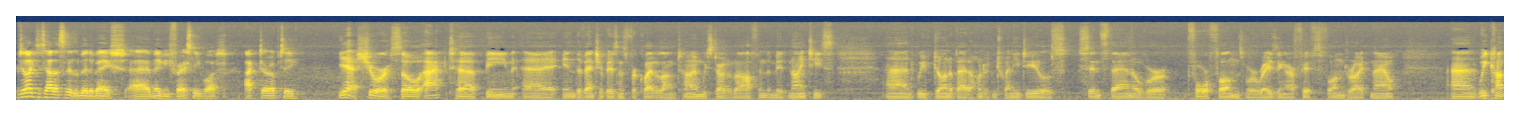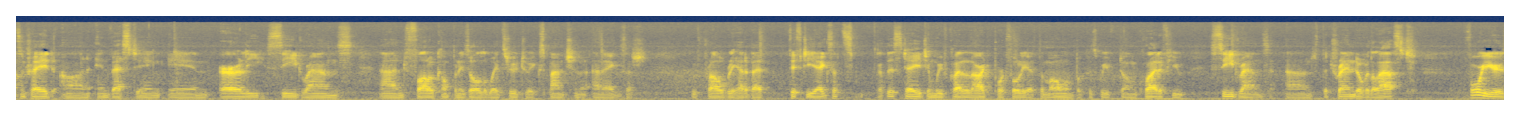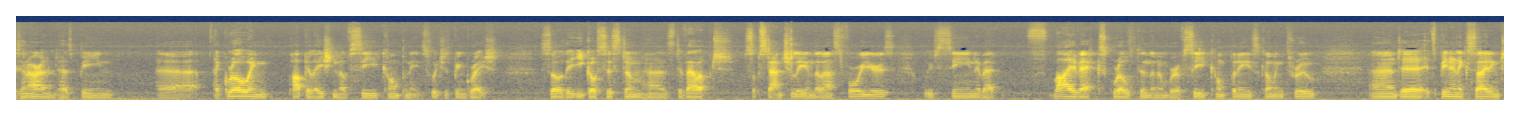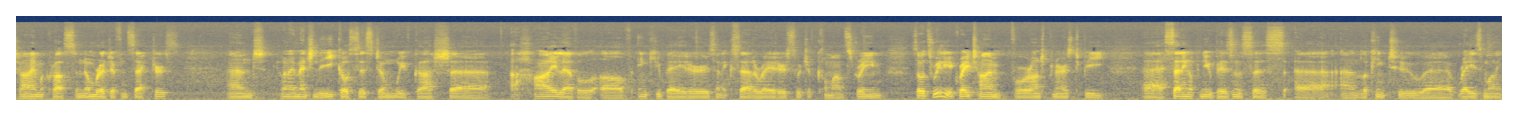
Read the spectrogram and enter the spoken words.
Would you like to tell us a little bit about uh, maybe firstly what ACT are up to? Yeah, sure. So ACT have been uh, in the venture business for quite a long time. We started off in the mid 90s and we've done about 120 deals since then over four funds. We're raising our fifth fund right now. And we concentrate on investing in early seed rounds and follow companies all the way through to expansion and exit. We've probably had about 50 exits at this stage and we've quite a large portfolio at the moment because we've done quite a few seed rounds and the trend over the last four years in Ireland has been uh, a growing population of seed companies which has been great. So the ecosystem has developed substantially in the last four years. We've seen about 5x growth in the number of seed companies coming through and uh, it's been an exciting time across a number of different sectors and when I mentioned the ecosystem we've got uh, a high level of incubators and accelerators which have come on stream so it's really a great time for entrepreneurs to be uh, setting up new businesses uh, and looking to uh, raise money.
